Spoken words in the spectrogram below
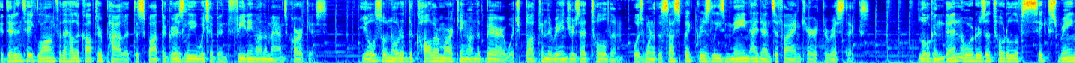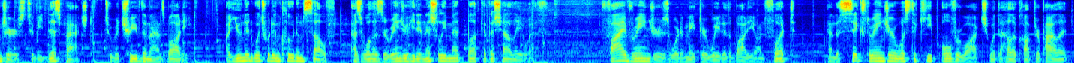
It didn't take long for the helicopter pilot to spot the grizzly which had been feeding on the man's carcass. He also noted the collar marking on the bear which Buck and the Rangers had told him was one of the suspect grizzly's main identifying characteristics. Logan then orders a total of six Rangers to be dispatched to retrieve the man's body a unit which would include himself, as well as the ranger he'd initially met Buck at the chalet with. Five rangers were to make their way to the body on foot, and the sixth ranger was to keep overwatch with the helicopter pilot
